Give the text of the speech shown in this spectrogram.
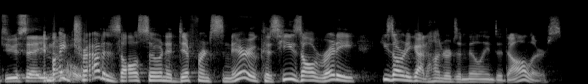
do you say And no? Mike Trout is also in a different scenario because he's already he's already got hundreds of millions of dollars.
